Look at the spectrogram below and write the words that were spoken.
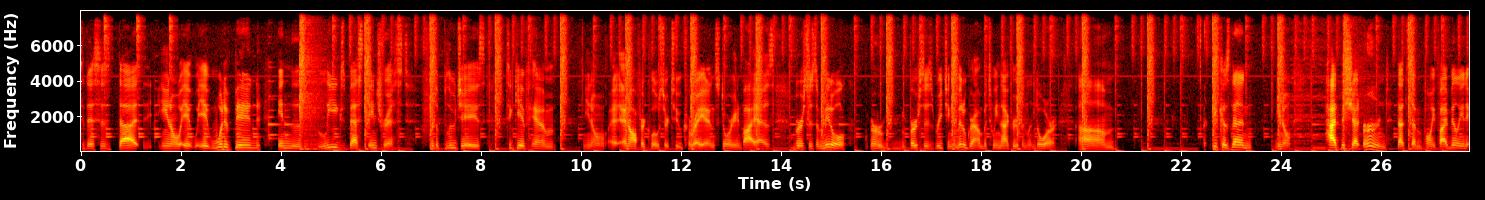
to this, is that you know it it would have been in the league's best interest for the Blue Jays to give him, you know, an offer closer to Correa and Story and Baez versus a middle or versus reaching a middle ground between that group and Lindor. Um, because then, you know, had Bichette earned that 7.5 million, it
